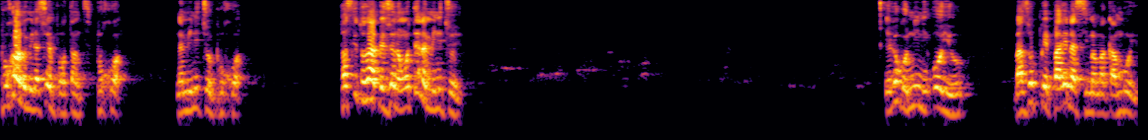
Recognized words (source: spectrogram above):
pourquoi nomination importante pourquoi na minute oyo pourquoi parce que toza na besoin nango te na minute oyo eloko nini oyo bazoprepare na nsima makambo oyo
